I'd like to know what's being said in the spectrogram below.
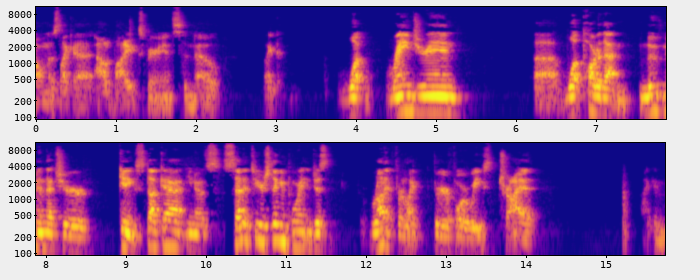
almost like a out of body experience to know like what range you're in, uh, what part of that movement that you're getting stuck at. You know, set it to your sticking point and just run it for like three or four weeks. Try it. I can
